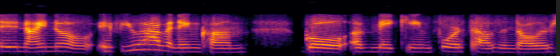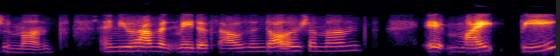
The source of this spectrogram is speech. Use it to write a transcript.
and I know if you have an income goal of making $4,000 a month and you haven't made $1,000 a month, it might be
